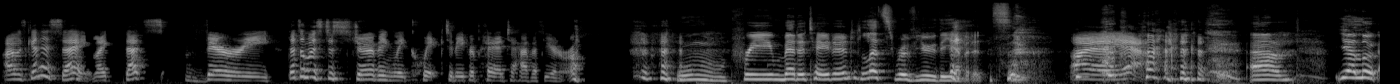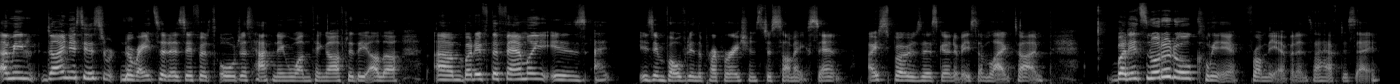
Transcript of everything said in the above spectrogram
I was gonna say, like, that's very, that's almost disturbingly quick to be prepared to have a funeral. mm, premeditated. Let's review the evidence. uh, yeah. um, yeah, look, I mean, Dionysius narrates it as if it's all just happening one thing after the other. Um, but if the family is is involved in the preparations to some extent, I suppose there's going to be some lag time. But it's not at all clear from the evidence, I have to say.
